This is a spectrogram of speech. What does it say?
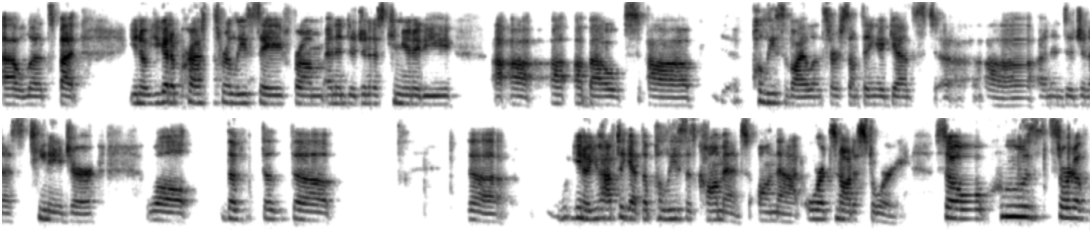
outlets, but you know, you get a press release, say, from an indigenous community uh, uh, uh about uh, police violence or something against uh, uh, an indigenous teenager well the the the the you know you have to get the police's comment on that or it's not a story. So who's sort of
